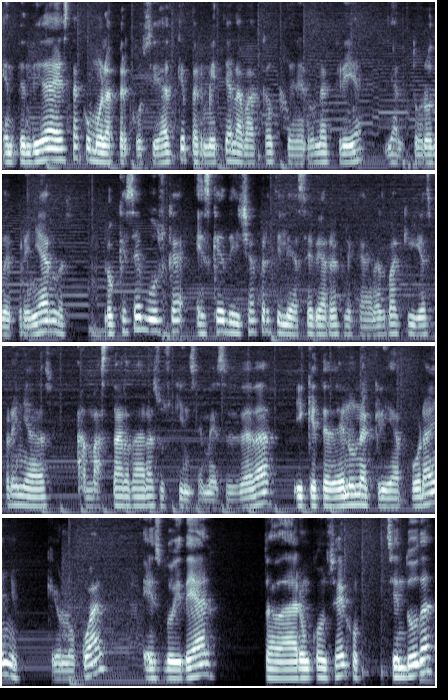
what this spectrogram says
Entendida esta como la precocidad que permite a la vaca obtener una cría y al toro de preñarlas. Lo que se busca es que dicha fertilidad se vea reflejada en las vaquillas preñadas a más tardar a sus 15 meses de edad y que te den una cría por año lo cual es lo ideal. Te voy a dar un consejo. Sin duda,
